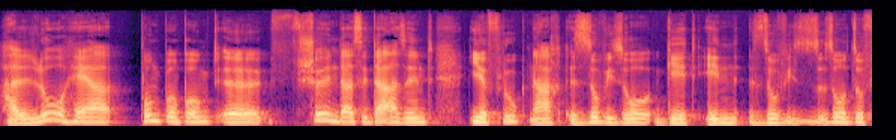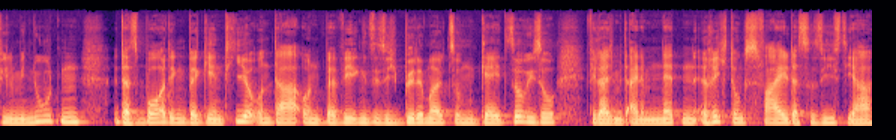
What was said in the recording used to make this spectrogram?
hallo Herr Punkt, Punkt, Punkt. Äh, schön, dass Sie da sind. Ihr Flug nach sowieso geht in sowieso so und so vielen Minuten. Das Boarding beginnt hier und da und bewegen Sie sich bitte mal zum Gate sowieso. Vielleicht mit einem netten Richtungspfeil, dass du siehst, ja,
